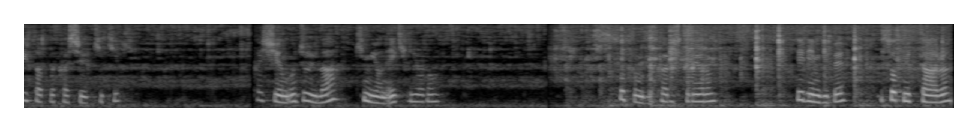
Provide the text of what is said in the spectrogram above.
Bir tatlı kaşığı kekik. Kaşığın ucuyla kimyon ekliyorum. Sosumuzu karıştırıyorum. Dediğim gibi isot miktarı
